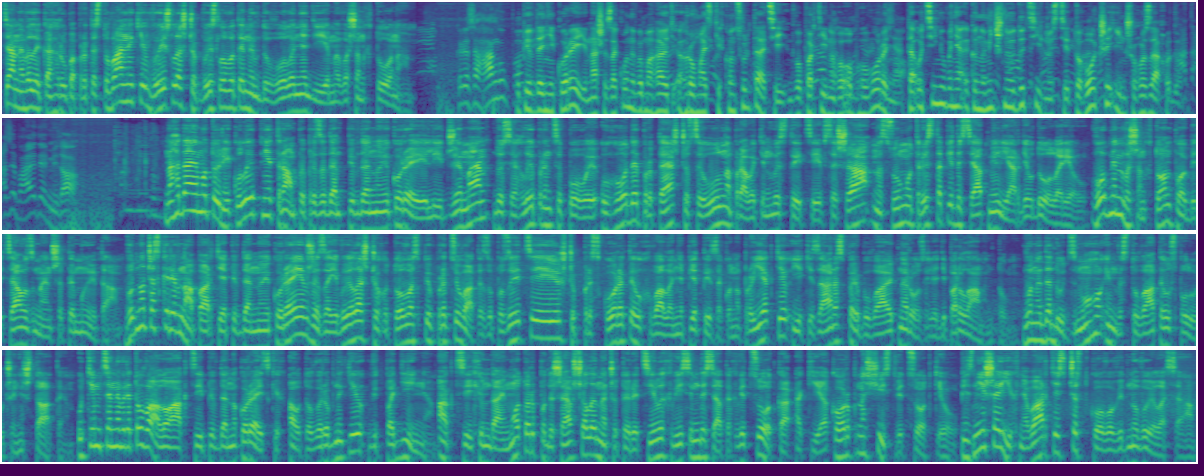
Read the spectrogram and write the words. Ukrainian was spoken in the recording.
Ця невелика група протестувальників вийшла, щоб висловити невдоволення діями Вашингтона. У південній Кореї наші закони вимагають громадських консультацій, двопартійного обговорення та оцінювання економічної доцільності того чи іншого заходу. Нагадаємо, торік у липні Трамп і президент Південної Кореї Лі Джемен досягли принципової угоди про те, що Сеул направить інвестиції в США на суму 350 мільярдів доларів. В обмін Вашингтон пообіцяв зменшити мита. Водночас керівна партія Південної Кореї вже заявила, що готова співпрацювати з опозицією, щоб прискорити ухвалення п'яти законопроєктів, які зараз перебувають на розгляді парламенту. Вони дадуть змогу інвестувати у Сполучені Штати. Утім, це не врятувало акції південнокорейських автовиробників від падіння. Акції Hyundai Motor подешевшали на 4,8%, а Kia Corp на 6%. Пізніше їхня вартість частково відновилася.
